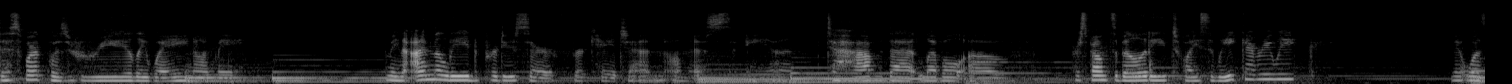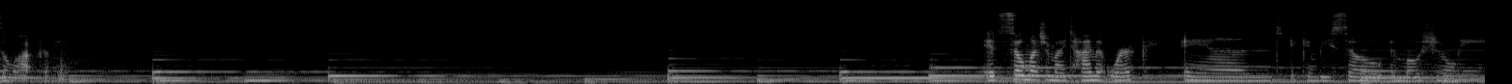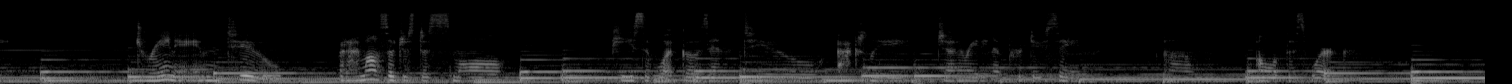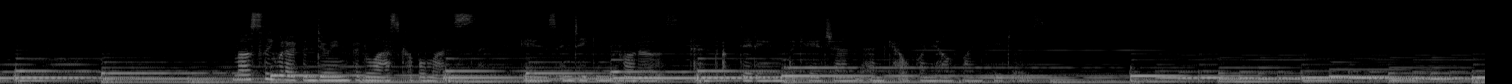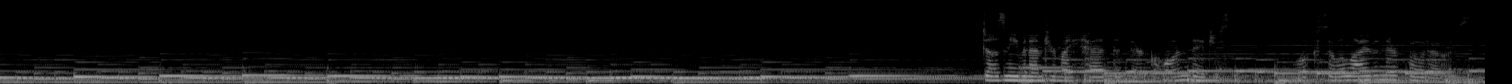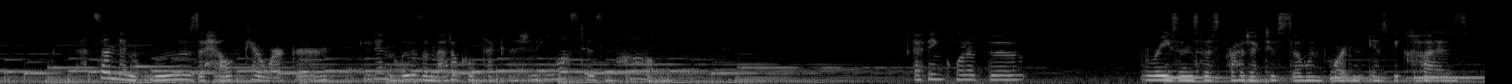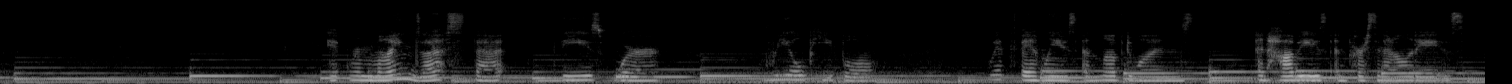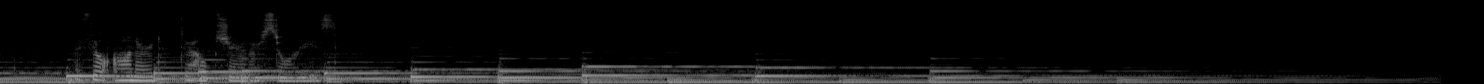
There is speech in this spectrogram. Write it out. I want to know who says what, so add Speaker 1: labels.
Speaker 1: this work was really weighing on me. I mean, I'm the lead producer for KHN on this, and to have that level of responsibility twice a week, every week, it was a lot for me. It's so much of my time at work, and it can be so emotionally draining too. But I'm also just a small piece of what goes into actually generating and producing um, all of this work. Mostly what I've been doing for the last couple months is in taking photos Doesn't even enter my head that they're gone. They just look so alive in their photos. That son didn't lose a healthcare worker. He didn't lose a medical technician. He lost his mom. I think one of the reasons this project is so important is because it reminds us that these were real people with families and loved ones and hobbies and personalities. I feel honored to help share their stories.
